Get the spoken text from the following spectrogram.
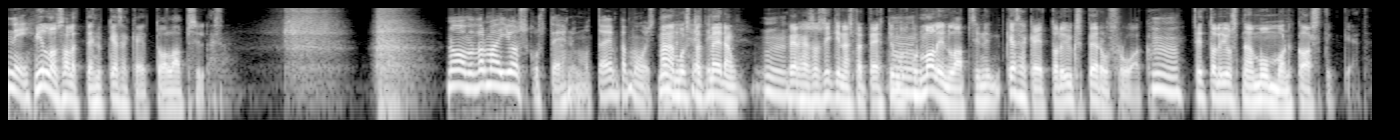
Niin. Milloin sä olet tehnyt kesäkeittoa lapsille? No mä varmaan joskus tehnyt, mutta enpä muista. Mä en muista, että heti. meidän Mm. perheessä olisi ikinä sitä tehty, mutta kun mä olin lapsi, niin kesäkeitto oli yksi perusruoka. Mm. Sitten oli just nämä mummon kastikkeet.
